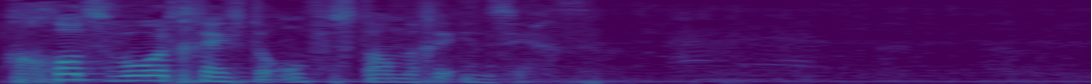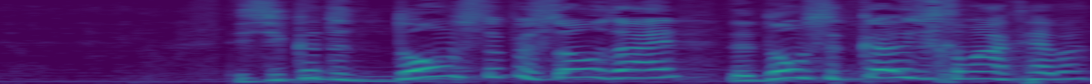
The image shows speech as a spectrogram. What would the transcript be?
Gods woord geeft de onverstandige inzicht. Dus je kunt de domste persoon zijn, de domste keuzes gemaakt hebben,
